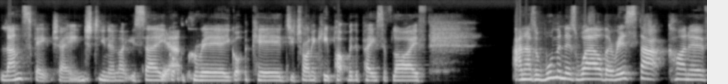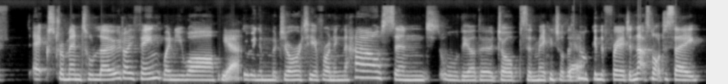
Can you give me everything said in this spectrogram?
landscape changed. You know, like you say, you yeah. got the career, you got the kids, you're trying to keep up with the pace of life. And as a woman as well, there is that kind of extra mental load, I think, when you are yeah. doing a majority of running the house and all the other jobs and making sure there's yeah. milk in the fridge. And that's not to say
